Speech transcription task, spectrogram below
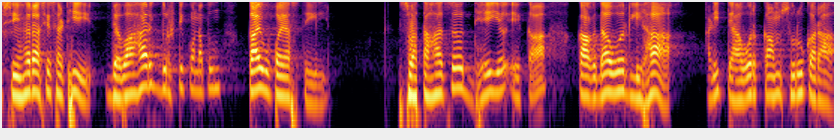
सिंहराशीसाठी व्यावहारिक दृष्टिकोनातून काय उपाय असतील? स्वतःचं ध्येय एका कागदावर लिहा आणि त्यावर काम सुरू करा.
